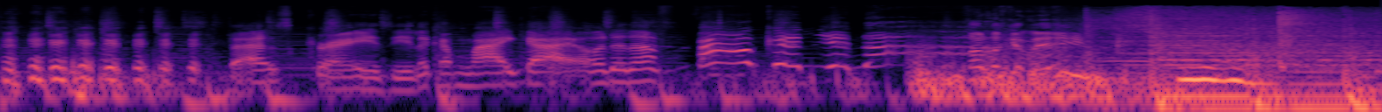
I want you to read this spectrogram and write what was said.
That's crazy. Look at my guy holding a falcon, you know. Don't look at me.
